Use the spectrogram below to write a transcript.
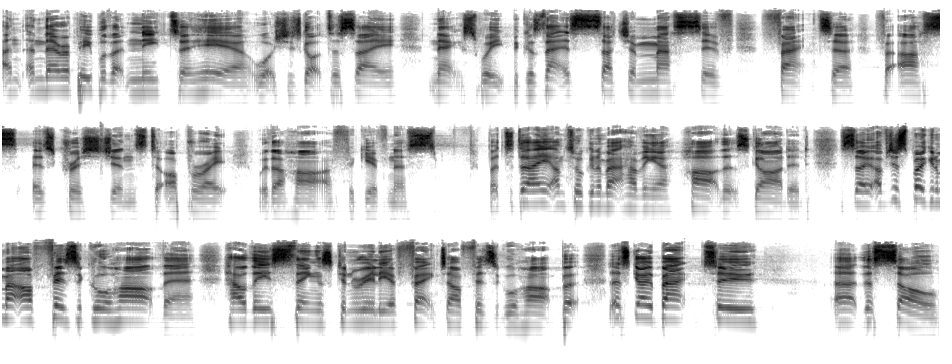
and, and there are people that need to hear what she's got to say next week because that is such a massive factor for us as Christians to operate with a heart of forgiveness. But today I'm talking about having a heart that's guarded. So I've just spoken about our physical heart there, how these things can really affect our physical heart. But let's go back to uh, the soul,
